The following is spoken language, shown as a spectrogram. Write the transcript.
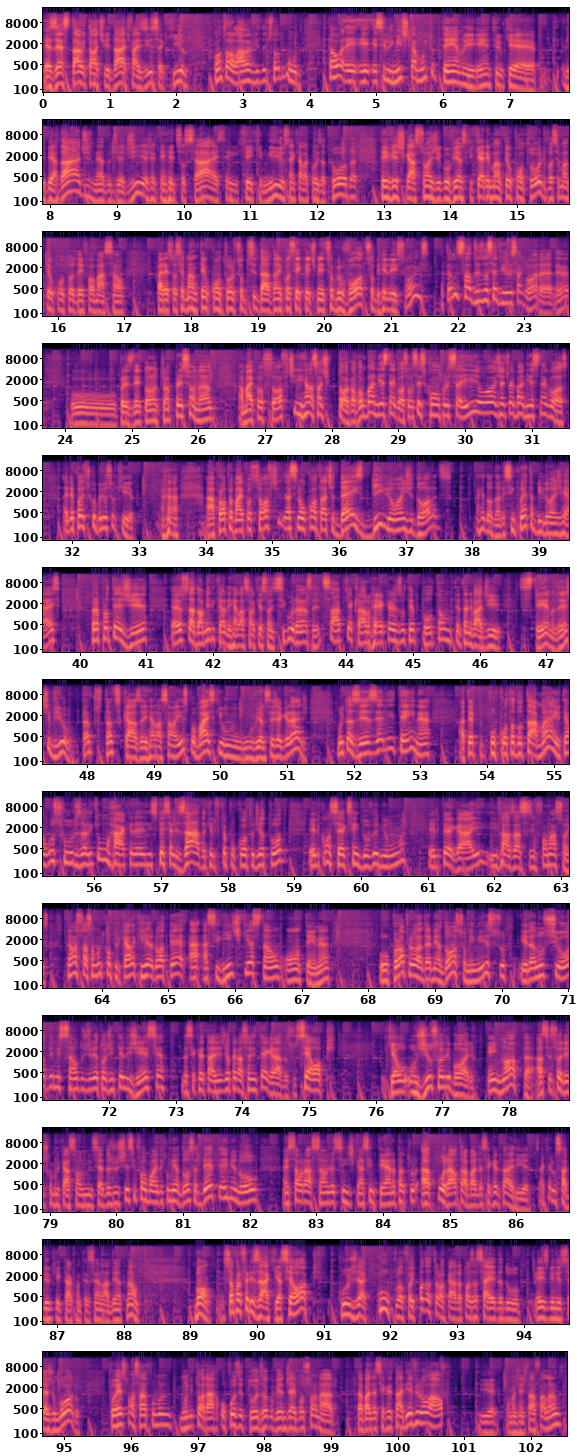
Exerce tal e tal atividade, faz isso, aquilo, controlava a vida de todo mundo. Então, esse limite está muito tênue entre o que é liberdade né, do dia a dia, a gente tem redes sociais, tem fake news, tem aquela coisa toda, tem investigações de governos que querem manter o controle, você manter o controle da informação parece que você mantém o controle sobre o cidadão e, consequentemente, sobre o voto, sobre reeleições. Até nos Estados Unidos você viu isso agora, né? O presidente Donald Trump pressionando a Microsoft em relação ao TikTok. Ó, vamos banir esse negócio. Ou vocês compram isso aí ou a gente vai banir esse negócio. Aí depois descobriu-se o quê? a própria Microsoft assinou um contrato de 10 bilhões de dólares arredondando, 50 bilhões de reais para proteger é, o cidadão americano em relação a questões de segurança. A gente sabe que, é claro, hackers o tempo todo estão tentando invadir sistemas. A gente viu tantos, tantos casos em relação a isso, por mais que um, um governo seja grande, muitas vezes ele tem, né? até por conta do tamanho, tem alguns furos ali que um hacker especializado, que ele fica por conta o dia todo, ele consegue, sem dúvida nenhuma, ele pegar e, e vazar essas informações. Então é uma situação muito complicada que gerou até a, a seguinte questão ontem, né? O próprio André Mendonça, o ministro, ele anunciou a demissão do diretor de inteligência da Secretaria de Operações Integradas, o CEOP que é o, Gilson Libório. Em nota, a assessoria de comunicação do Ministério da Justiça informou ainda que o Mendonça determinou a instauração de uma sindicância interna para apurar o trabalho da secretaria. Será que ele não sabia o que está acontecendo lá dentro, não? Bom, só para frisar aqui, a CEOP, cuja cúpula foi toda trocada após a saída do ex-ministro Sérgio Moro, foi responsável por monitorar opositores ao governo Jair Bolsonaro. O trabalho da secretaria virou alvo, e como a gente estava falando,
